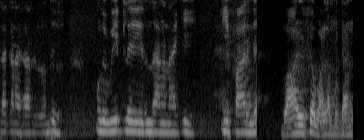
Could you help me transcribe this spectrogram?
லக்கணக்காரர்கள் வந்து உங்கள் வீட்டில் இருந்தாங்கனாக்கி நீங்கள் பாருங்கள் வாழ்க வளமுடன்.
